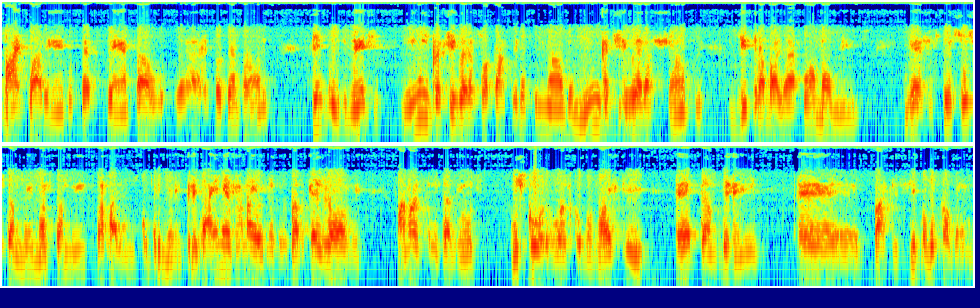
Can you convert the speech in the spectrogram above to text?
mais 40, 70, 70 anos, simplesmente nunca tiveram a sua carteira assinada, nunca tiveram a chance de trabalhar formalmente. E essas pessoas também, nós também trabalhamos com o primeiro emprego. A imensa maioria você sabe que é jovem, mas nós temos também os, os coroas como nós que é, também é, participam do programa.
